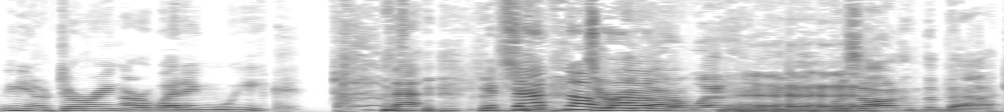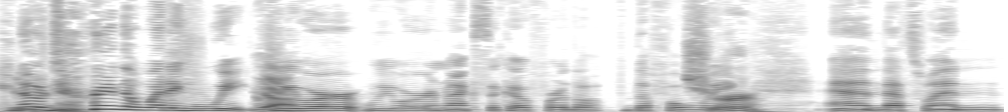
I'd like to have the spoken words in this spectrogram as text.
you know, during our wedding week. That if that's not during our wedding it was on in the back. no, during the wedding week, Yeah. we were we were in Mexico for the the full Sure. week, and that's when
